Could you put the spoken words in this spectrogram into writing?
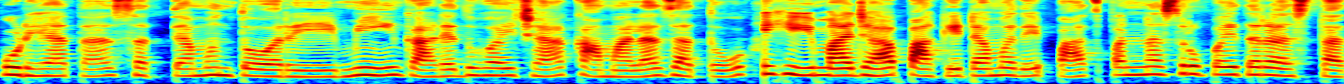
पुढे आता सत्या म्हणतो अरे मी गाड्या धुवायच्या कामाला जातो. ही माझ्या पाकिटामध्ये पाच पन्नास रुपये तर असतात.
